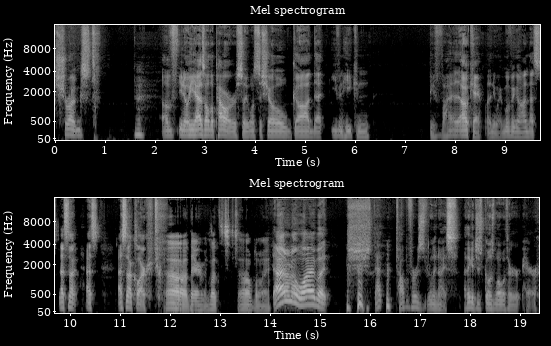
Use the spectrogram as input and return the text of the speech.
Shrugs of you know he has all the power, so he wants to show God that even he can be violent. Okay. Anyway, moving on. That's that's not that's that's not Clark. Oh, there. Let's. Oh boy. I don't know why, but that top of hers is really nice. I think it just goes well with her hair.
